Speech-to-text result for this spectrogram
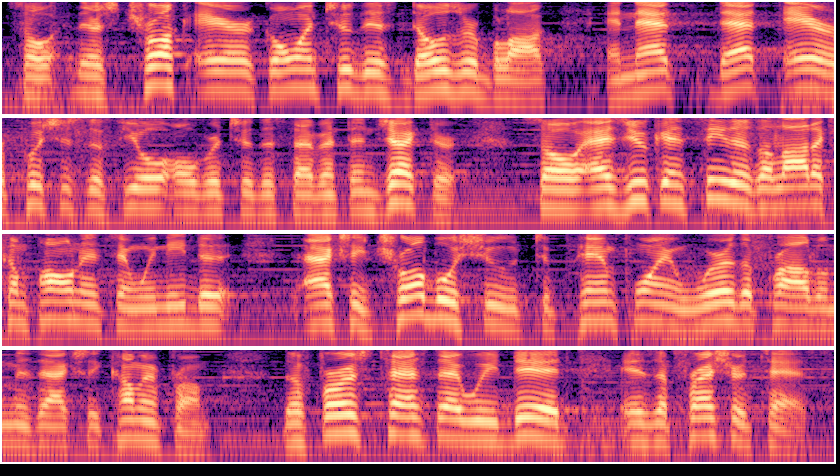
So there's truck air going to this doser block and that, that air pushes the fuel over to the seventh injector. So as you can see, there's a lot of components and we need to actually troubleshoot to pinpoint where the problem is actually coming from. The first test that we did is a pressure test.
